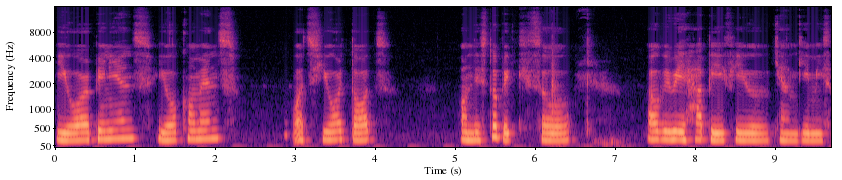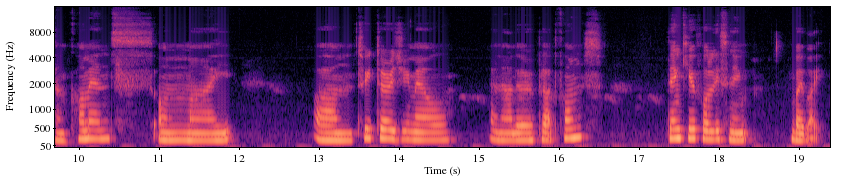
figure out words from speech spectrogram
your opinions, your comments. What's your thoughts on this topic? So I'll be really happy if you can give me some comments on my um, Twitter, Gmail, and other platforms. Thank you for listening. Bye bye.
